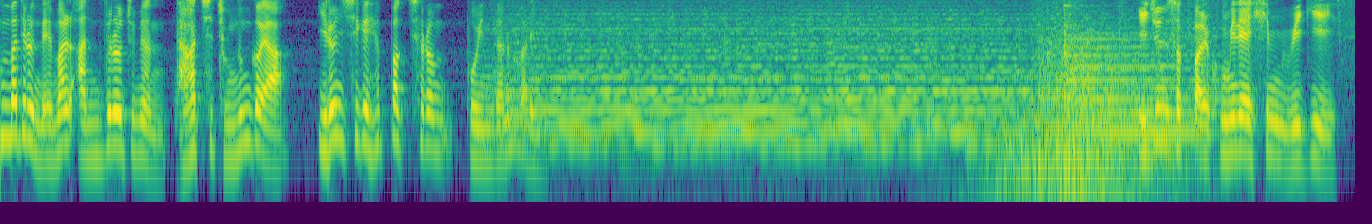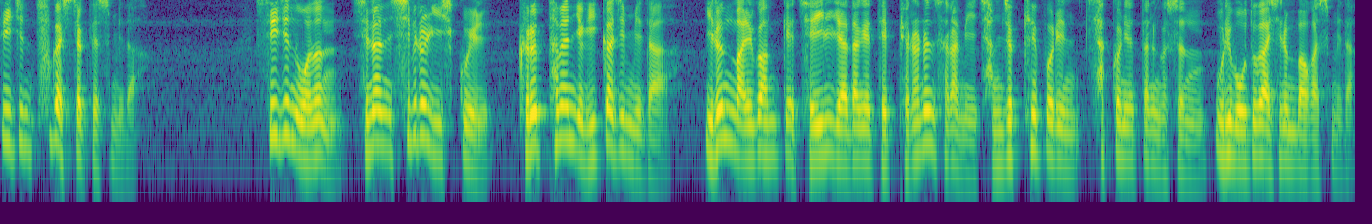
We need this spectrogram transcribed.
한마디로 내 말 안 들어주면 다같이 죽는 거야 이런 식의 협박처럼 보인다는 말입니다. 이준석발 국민의힘 위기 시즌2가 시작됐습니다. 시즌1은 지난 11월 29일 그렇다면 여기까지입니다. 이런 말과 함께 제1야당의 대표라는 사람이 잠적해버린 사건이었다는 것은 우리 모두가 아시는 바와 같습니다.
